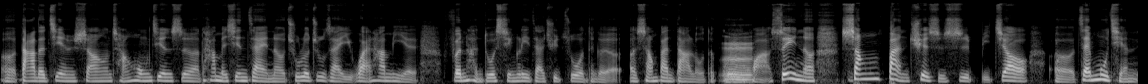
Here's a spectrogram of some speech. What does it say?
呃大的建商长虹建设，他们现在呢，除了住宅以外，他们也分很多心力在去做那个呃商办大楼的规划。嗯、所以呢，商办确实是比较呃在目前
